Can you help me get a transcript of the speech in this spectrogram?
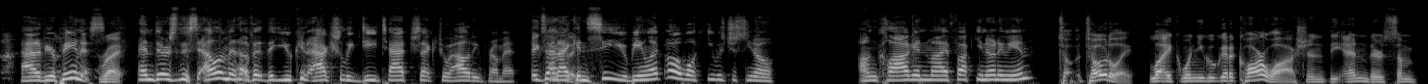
out of your penis. Right. And there's this element of it that you can actually detach sexuality from it. Exactly. And I can see you being like, "Oh, well, he was just, you know, unclogging my fuck, you know what I mean?" To- totally. Like when you go get a car wash and at the end there's some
